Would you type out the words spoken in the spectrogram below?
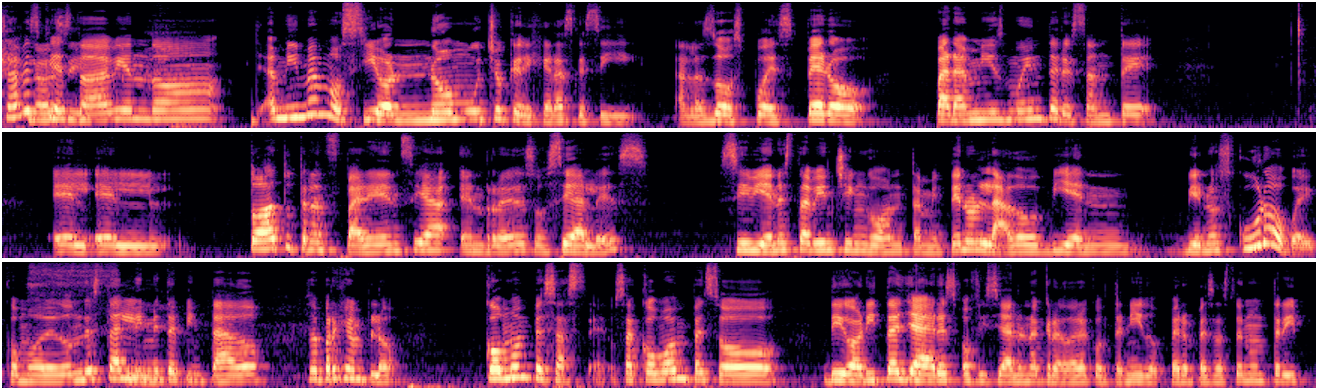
¿Sabes No, que sí. estaba viendo? A mí me emocionó mucho que dijeras que sí a las dos, pues, pero para mí es muy interesante el, el toda tu transparencia en redes sociales. Si bien está bien chingón, también tiene un lado bien, bien oscuro, güey, como de dónde está el Sí. límite pintado. O sea, por ejemplo, ¿cómo empezaste? O sea, ¿cómo empezó? Digo, ahorita ya eres oficial una creadora de contenido, pero empezaste en un trip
